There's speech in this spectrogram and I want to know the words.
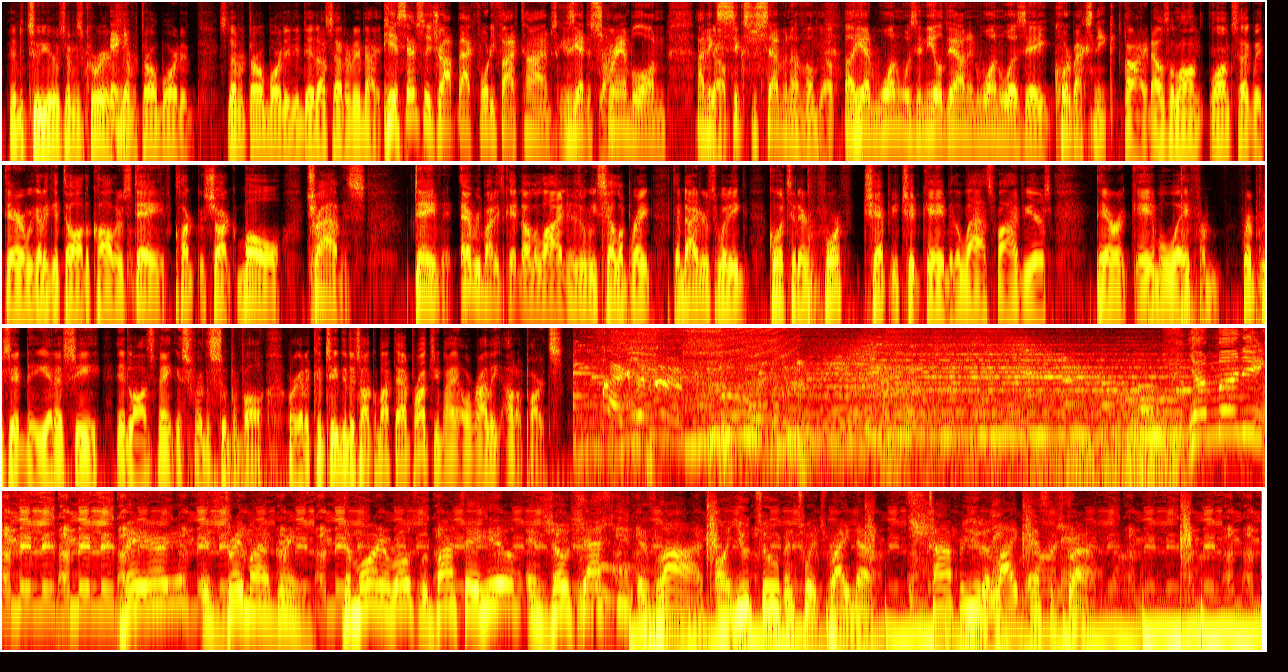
In the two years of his career, he's he- never thrown more than he's never thrown more than he did on Saturday night. He essentially dropped back 45 times because he had to scramble on, I think, Yep. six or seven of them. Yep. Uh, he had one was a kneel down and one was a quarterback sneak. All right, that was a long, long segment there. We're gonna get to all the callers: Dave, Clark the Shark, Mole, Travis, David. Everybody's getting on the line as we celebrate the Niners winning, going to their fourth championship game in the last five years. They're a game away from representing the NFC in Las Vegas for the Super Bowl. We're gonna continue to talk about that. Brought to you by O'Reilly Auto Parts. Bay Area is Draymond Green. The Morning Roast with Bonta Hill and Joe Shasky is live on YouTube and Twitch right now. Time for you to like and subscribe.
